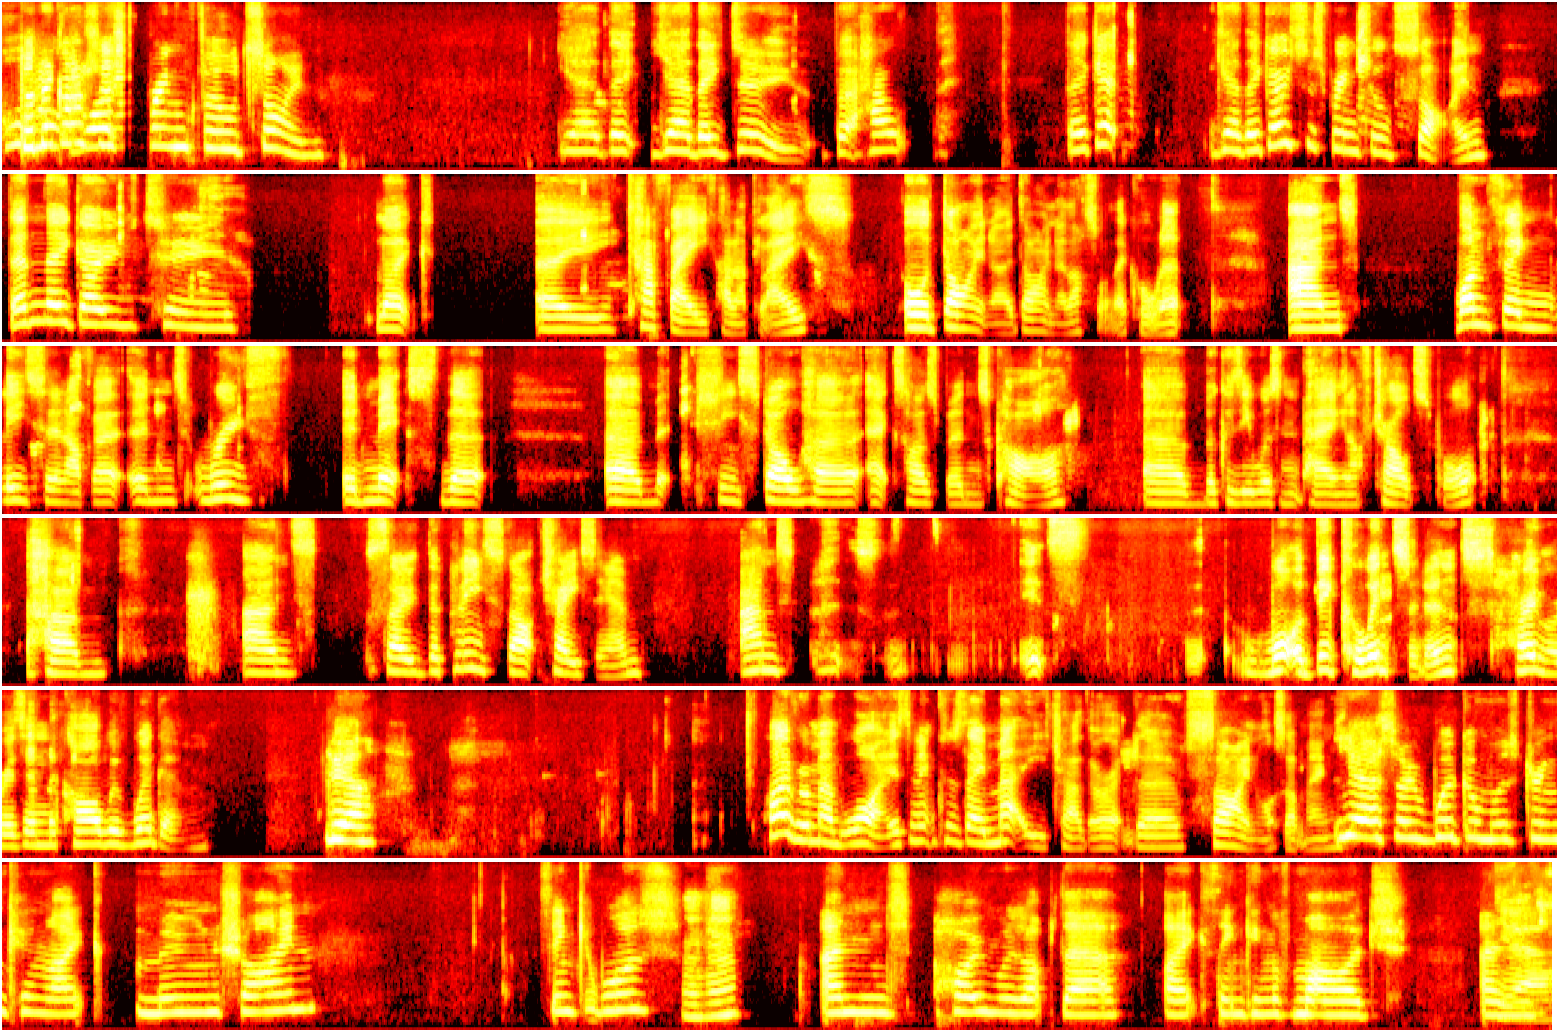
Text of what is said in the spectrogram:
What- Don't they go to the Springfield sign? Yeah, they yeah they do, but how they get? Yeah, they go to Springfield Sign, then they go to like a cafe kind of place or diner, diner. That's what they call it. And one thing leads to another, and Ruth admits that um, she stole her ex-husband's car uh, because he wasn't paying enough child support. Um, and so the police start chasing him, and it's, it's what a big coincidence. Homer is in the car with Wiggum. Yeah. I remember why. Isn't it because they met each other at the sign or something? Yeah, so Wiggum was drinking like moonshine. I think it was. Mm-hmm. And Home was up there like thinking of Marge and Yeah.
